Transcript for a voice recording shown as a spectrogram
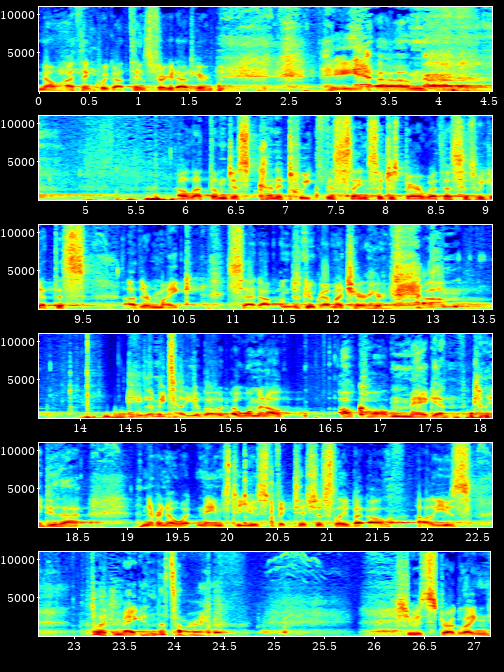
No, I think we got things figured out here. Hey, um, I'll let them just kind of tweak this thing, so just bear with us as we get this other mic set up. I'm just going to grab my chair here. Um, hey, let me tell you about a woman I'll, I'll call Megan. Can I do that? I never know what names to use fictitiously, but I'll, I'll use, I like Megan, that's all right. She was struggling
